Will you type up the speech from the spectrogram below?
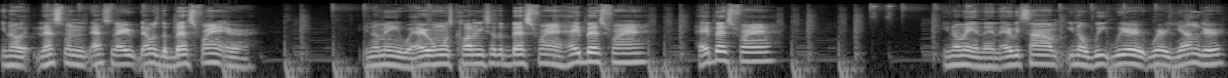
you know, that's when that's when that was the best friend era. You know what I mean? Where everyone was calling each other best friend. Hey, best friend. Hey, best friend. You know what I mean? And then every time, you know, we we're we're younger.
